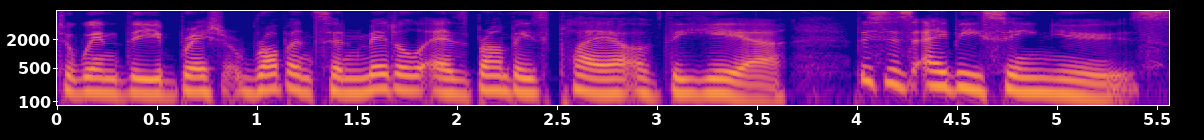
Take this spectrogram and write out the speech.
to win the Brett Robinson Medal as Brumbies Player of the Year. This is ABC News.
